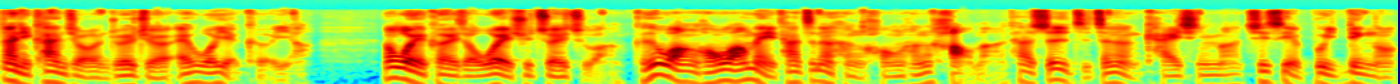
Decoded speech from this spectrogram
那你看久了，你就会觉得，哎，我也可以啊。那我也可以走，我也去追逐啊。可是网红网美他真的很红很好吗？他的日子真的很开心吗？其实也不一定哦。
